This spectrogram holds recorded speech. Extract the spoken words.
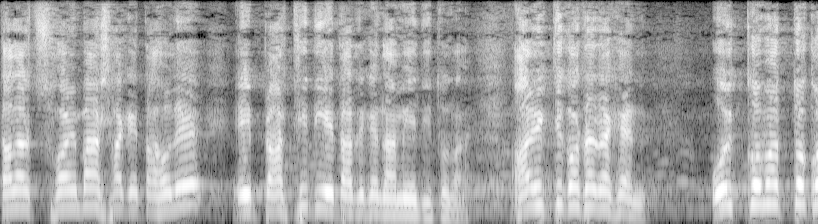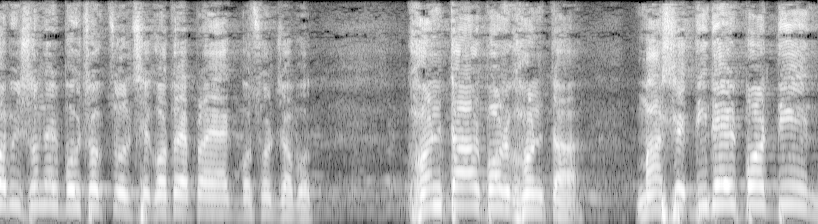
তারা ছয় মাস আগে তাহলে এই প্রার্থী দিয়ে তাদেরকে নামিয়ে দিত না। আরেকটি কথা দেখেন, ঐক্যমত্য কমিশনের বৈঠক চলছে গত প্রায় এক বছর যাবৎ। ঘণ্টার পর ঘণ্টা, মাসে দিনের পর দিন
